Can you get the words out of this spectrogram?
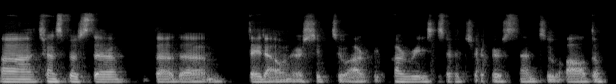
uh, transfers the, the, the data ownership to our, our researchers and to Aalto.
